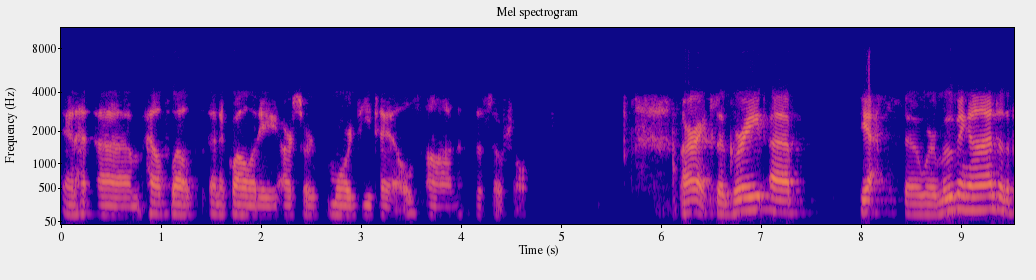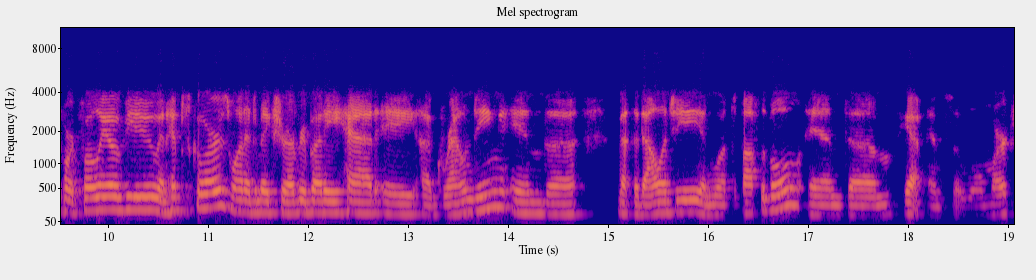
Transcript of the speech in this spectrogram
and um, health, wealth, and equality are sort of more details on the social. All right, so great. Uh, yes, so we're moving on to the portfolio view and HIP scores. Wanted to make sure everybody had a, a grounding in the methodology and what's possible. And um, yeah, and so we'll march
